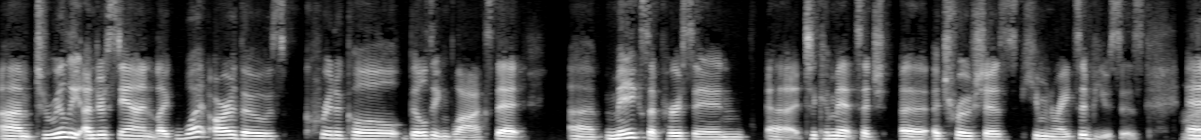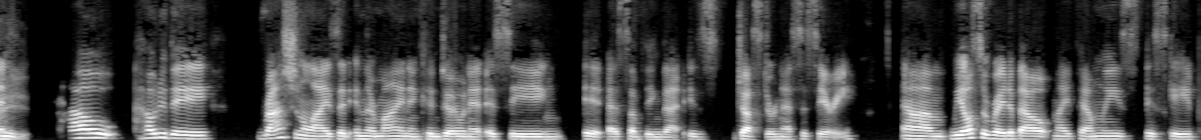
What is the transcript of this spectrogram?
um, to really understand, like, what are those critical building blocks that uh, makes a person uh, to commit such uh, atrocious human rights abuses right. and how how do they rationalize it in their mind and condone it as seeing it as something that is just or necessary um, we also write about my family's escape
